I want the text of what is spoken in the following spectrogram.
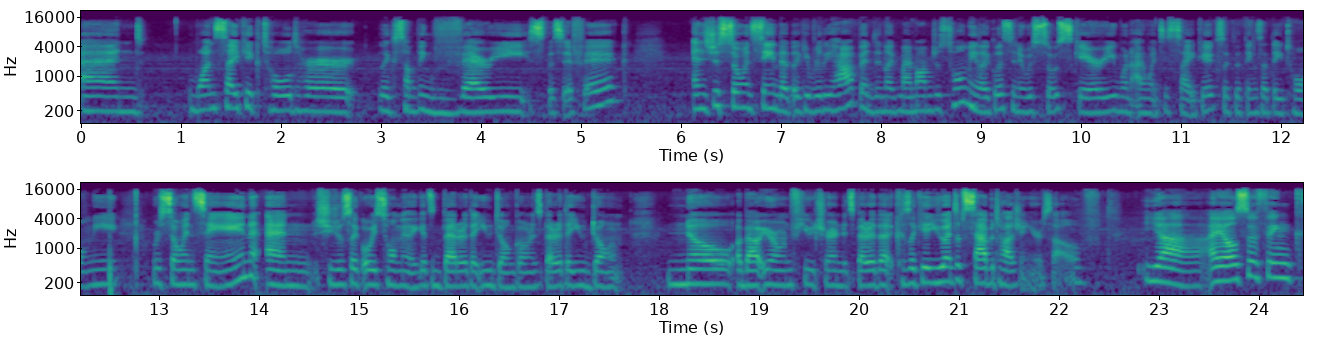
and one psychic told her like something very specific, and it's just so insane that like it really happened. And like my mom just told me like, listen, it was so scary when I went to psychics. Like the things that they told me were so insane, and she just like always told me like it's better that you don't go, and it's better that you don't know about your own future, and it's better that because like you end up sabotaging yourself. yeah, I also think.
